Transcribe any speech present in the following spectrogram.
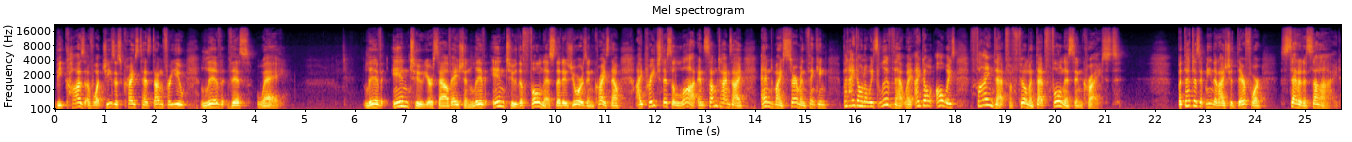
because of what Jesus Christ has done for you, live this way. Live into your salvation. Live into the fullness that is yours in Christ. Now, I preach this a lot, and sometimes I end my sermon thinking, but I don't always live that way. I don't always find that fulfillment, that fullness in Christ. But that doesn't mean that I should therefore set it aside.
